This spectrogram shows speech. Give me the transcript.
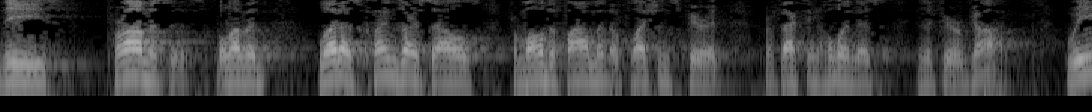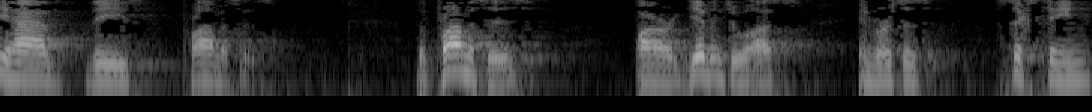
these promises, beloved, let us cleanse ourselves from all defilement of flesh and spirit, perfecting holiness in the fear of God. We have these promises. The promises are given to us in verses 16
